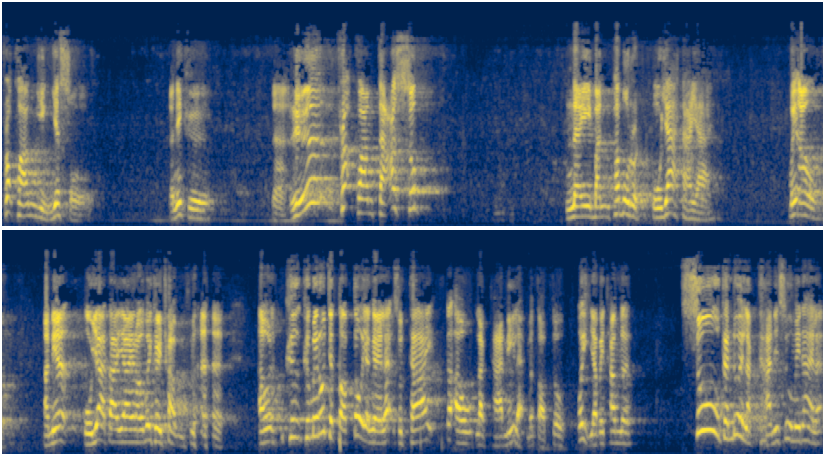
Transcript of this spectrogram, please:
เพราะความหยิ่งยโส อันนี้คือนะหรือเพราะความตาสุบในบรรพบุรุษปู่ย่าตายาย ไม่เอา อันเนี้ยปู่ย่าตายายเราไม่เคยทำเอาคือคือไม่รู้จะตอบโต้ยังไงแล้วสุดท้ายก็เอาหลักฐานนี้แหละมาตอบโต้โอ้ยอย่าไปทำเลย สู้กันด้วยหลักฐานนี้สู้ไม่ได้แล้ว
